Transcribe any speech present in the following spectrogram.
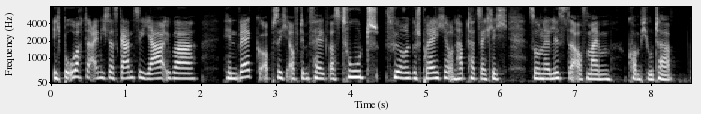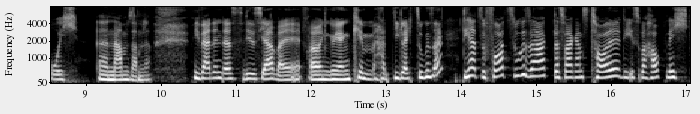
ich beobachte eigentlich das ganze Jahr über hinweg, ob sich auf dem Feld was tut, führe Gespräche und habe tatsächlich so eine Liste auf meinem Computer, wo ich äh, Namen sammle. Wie war denn das dieses Jahr bei Frau Nguyen Kim? Hat die gleich zugesagt? Die hat sofort zugesagt. Das war ganz toll. Die ist überhaupt nicht,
